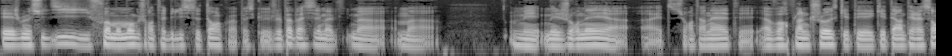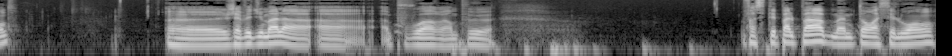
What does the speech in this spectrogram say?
Et je me suis dit, il faut un moment que je rentabilise ce temps, quoi, parce que je vais pas passer ma, ma, ma, mes, journées à, être sur Internet et à voir plein de choses qui étaient, qui étaient intéressantes. Euh, J'avais du mal à pouvoir un peu. Enfin, c'était palpable, mais en même temps assez loin,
